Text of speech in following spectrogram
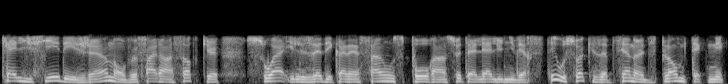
qualifier des jeunes, on veut faire en sorte que soit ils aient des connaissances pour ensuite aller à l'université ou soit qu'ils obtiennent un diplôme technique.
